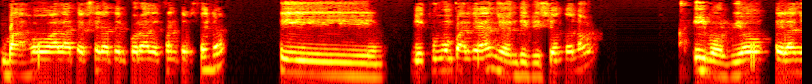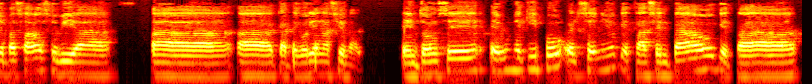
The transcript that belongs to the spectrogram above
bajó a la tercera temporada, está en tercera, y, estuvo un par de años en División de Honor, y volvió el año pasado a subir a categoría nacional. Entonces, es un equipo, el senior, que está sentado, que está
